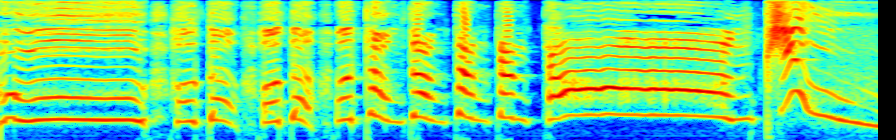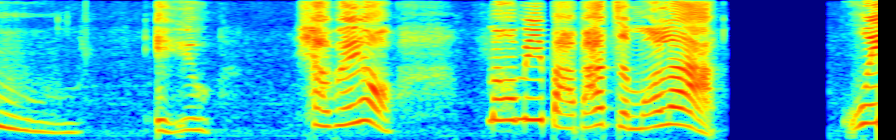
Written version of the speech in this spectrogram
呜，好烫，好烫，好，烫烫烫烫烫，噗！哎呦，小朋友，猫咪爸爸怎么了？喂，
